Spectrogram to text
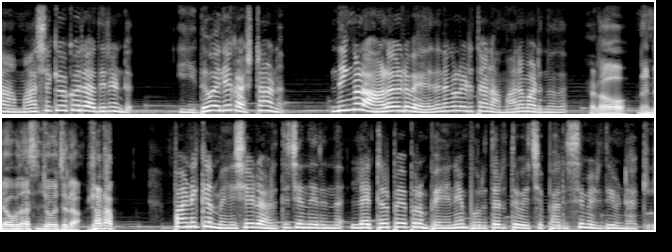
തമാശയ്ക്കൊക്കെ ഒരു അതിരുണ്ട്. ഇത് വലിയ കഷ്ടാണ്. നിങ്ങൾ ആളുകളുടെ വേദനകൾ എടുത്താണ് അമ്മാനമാടുന്നത്. എടോ നിന്റെ ഉപദേശം ചോദിച്ചില്ല. ഷട്ടപ്പ് പണിക്കർ മേശയുടെ അടുത്ത് ചെന്നിരുന്ന് ലെറ്റർ പേപ്പറും പേനയും പുറത്തെടുത്ത് വെച്ച് പരസ്യം എഴുതിയുണ്ടാക്കി.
